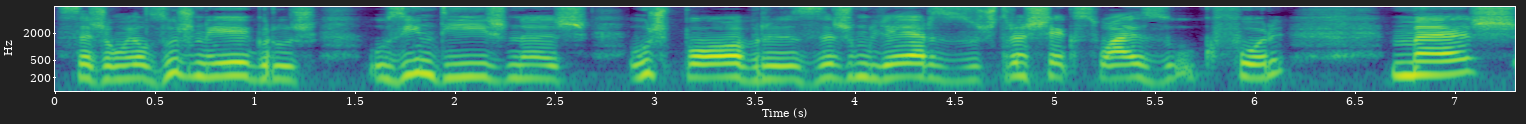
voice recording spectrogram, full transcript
sejam eles os negros, os indígenas, os pobres, as mulheres, os transexuais, o que for, mas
